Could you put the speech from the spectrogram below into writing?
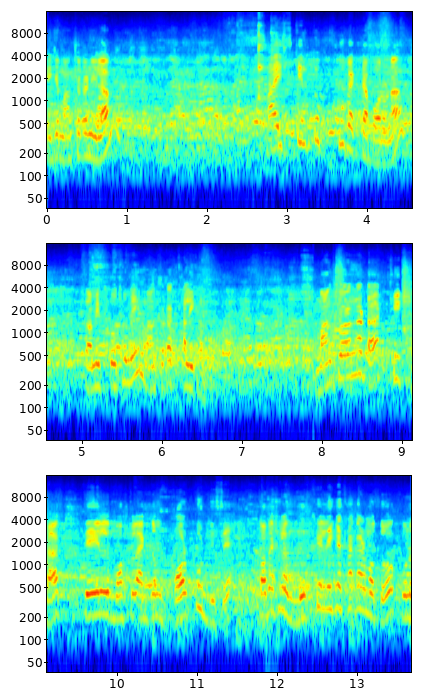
এই যে মাংসটা নিলাম। সাইজ কিন্তু খুব একটা বড় না, তো আমি প্রথমেই মাংসটা খালি খাব। মাংস রান্নাটা ঠিকঠাক, তেল, মশলা একদম ভরপুর দিছে, তবে আসলে মুখে লেগে থাকার মতো কোনো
